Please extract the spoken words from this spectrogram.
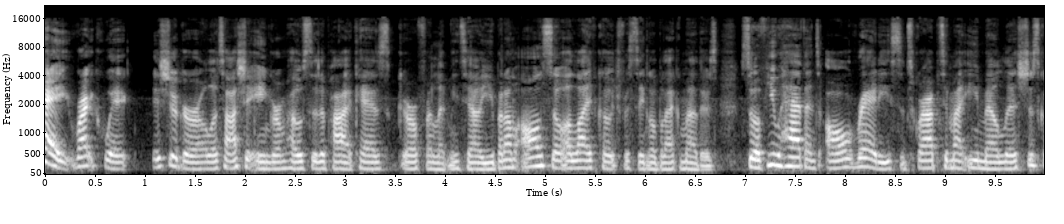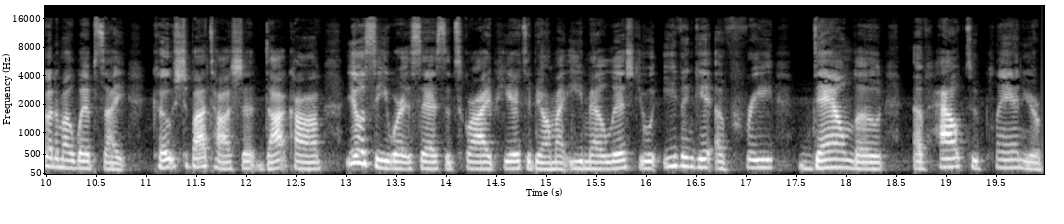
Hey, right quick. It's your girl, Latasha Ingram, host of the podcast Girlfriend Let Me Tell You, but I'm also a life coach for single black mothers. So if you haven't already subscribed to my email list, just go to my website, coachedbytasha.com. You'll see where it says subscribe here to be on my email list. You will even get a free download of how to plan your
